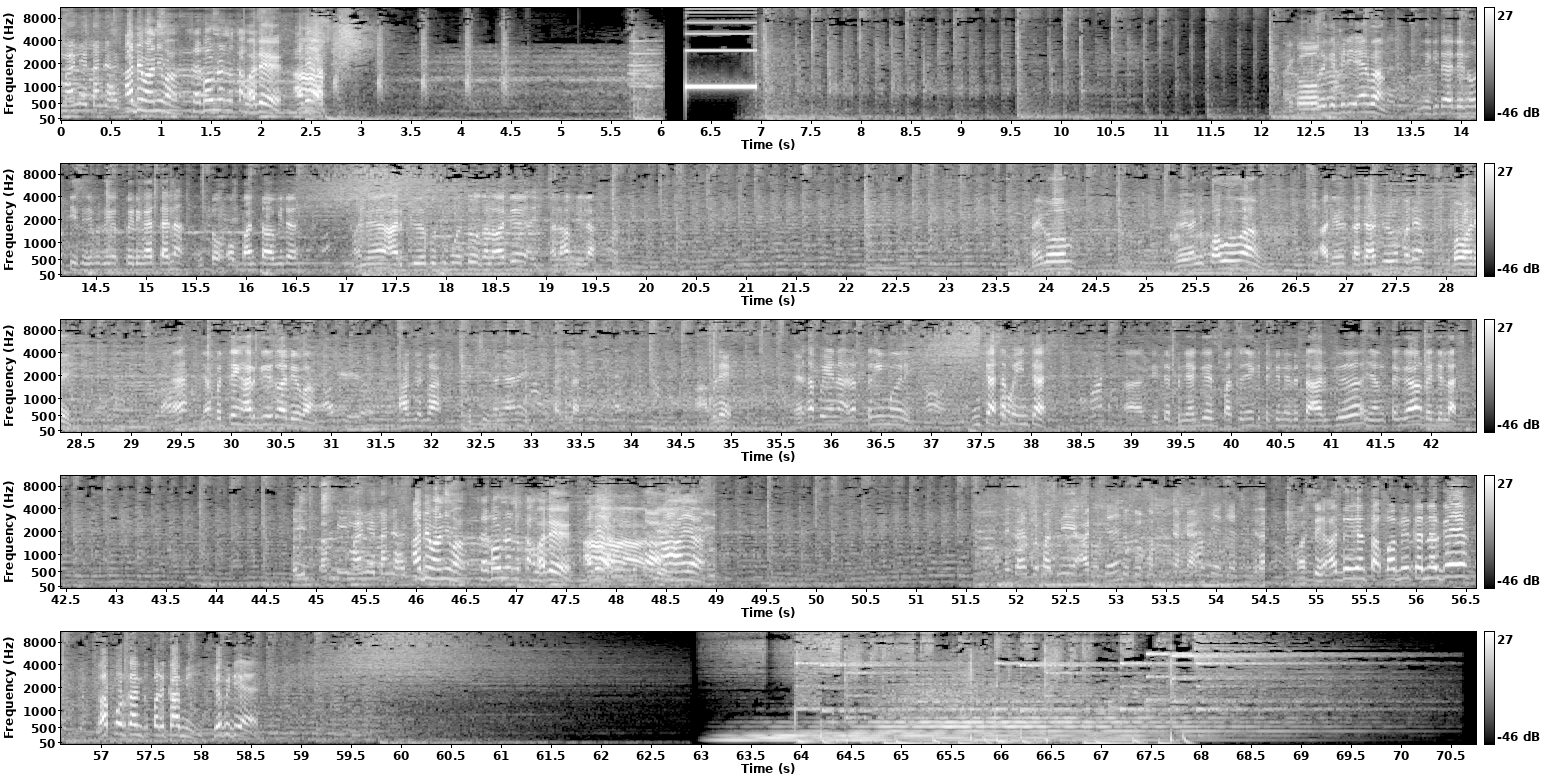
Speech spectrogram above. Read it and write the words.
mana tanda harga? Ada mana bang? Saya baru nak letak. bang. Ada? Ada. Ah. Assalamualaikum. Sebagai PDN bang, ni kita ada notis ni peringatan- lah untuk orang pantau kita. Mana harga apa semua tu kalau ada alhamdulillah. Assalamualaikum. Ada ni power bang. Ada tanda harga mana? Di bawah ni. Eh, yang penting harga tu ada bang. Harga sebab kecil sangat ni. Tak jelas. Ah boleh. Ya. Siapa yang nak terima ni? Incas siapa incas? Ah, kita peniaga sepatutnya kita kena letak harga yang terang dan jelas. Eh, Tapi mana tanda harga? Ada mana bang? Saya baru nak letak. Ada? Ada. Ah, okey. Ah, ya. Komentar selepas ni ada kita terus cakap. Okey, okey. Masih ada yang tak pamerkan harga? Laporkan kepada kami, KPDN.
